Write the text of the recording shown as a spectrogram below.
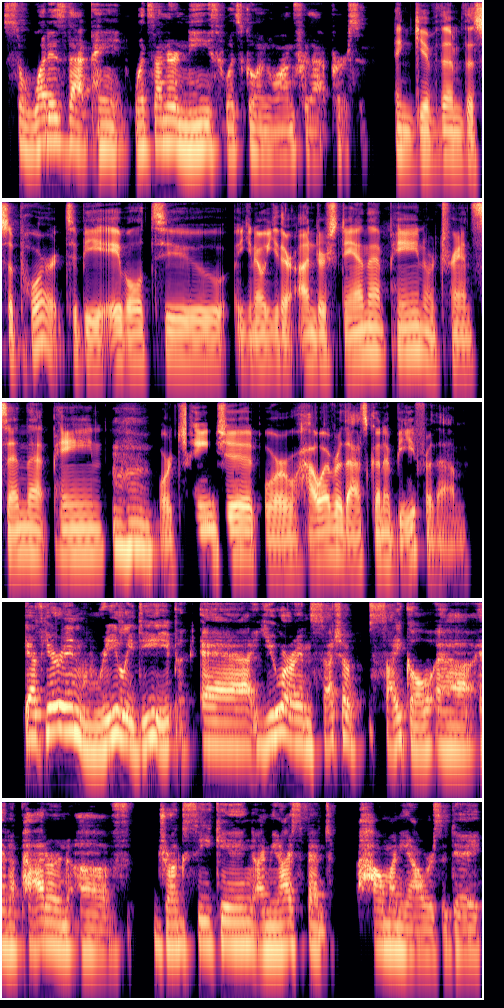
So, what is that pain? What's underneath what's going on for that person? And give them the support to be able to, you know, either understand that pain or transcend that pain mm-hmm. or change it or however that's going to be for them. Yeah, if you're in really deep, uh, you are in such a cycle uh, and a pattern of drug seeking. I mean, I spent how many hours a day.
